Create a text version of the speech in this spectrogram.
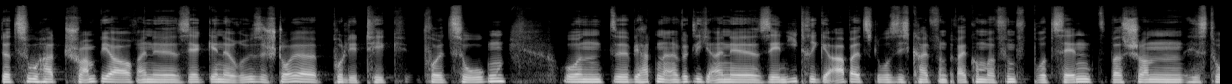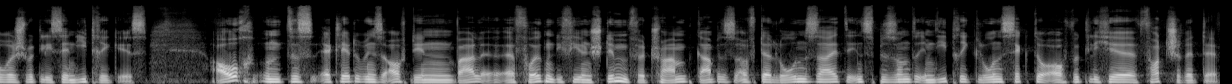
Dazu hat Trump ja auch eine sehr generöse Steuerpolitik vollzogen. Und äh, wir hatten wirklich eine sehr niedrige Arbeitslosigkeit von 3,5 Prozent, was schon historisch wirklich sehr niedrig ist. Auch, und das erklärt übrigens auch den Wahlerfolg und die vielen Stimmen für Trump, gab es auf der Lohnseite, insbesondere im Niedriglohnsektor, auch wirkliche Fortschritte.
